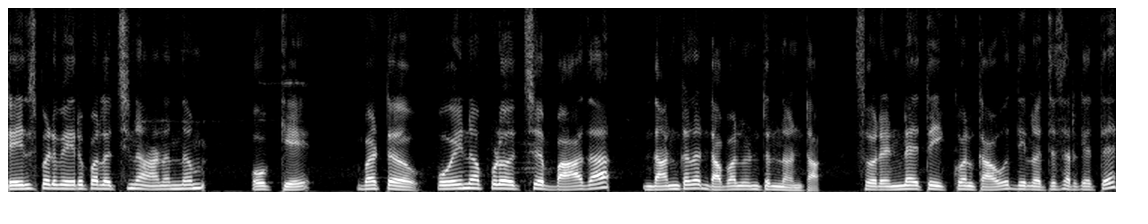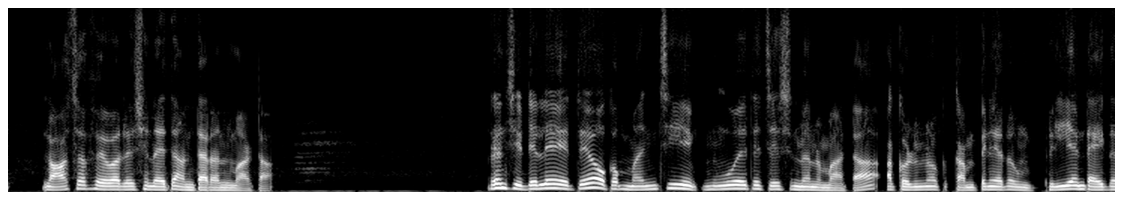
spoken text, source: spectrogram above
టైల్స్ పడి వెయ్యి రూపాయలు వచ్చిన ఆనందం ఓకే బట్ పోయినప్పుడు వచ్చే బాధ దానికన్నా డబల్ ఉంటుందంట. సో రెండు అయితే ఈక్వల్ కావు. దీని వచ్చేసరికి అయితే లాస్ ఆఫ్ ఎవల్యూషన్ అయితే అంటారనమాట ఫ్రెండ్స్ ఇటలీ అయితే ఒక మంచి మూవ్ అయితే చేసిందనమాట అక్కడ ఉన్న ఒక కంపెనీ అయితే బ్రిలియంట్ అయితే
